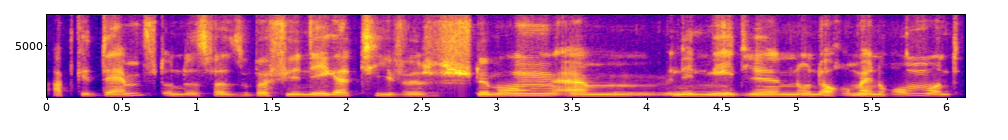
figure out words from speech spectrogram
abgedämpft und es war super viel negative Stimmung ähm, in den Medien und auch um einen rum und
